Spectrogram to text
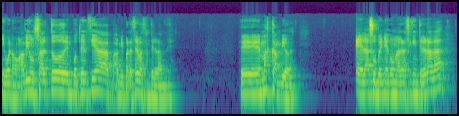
y bueno, ha habido un salto en potencia, a mi parecer, bastante grande. Eh, más cambios. El Asus venía con una gráfica integrada.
